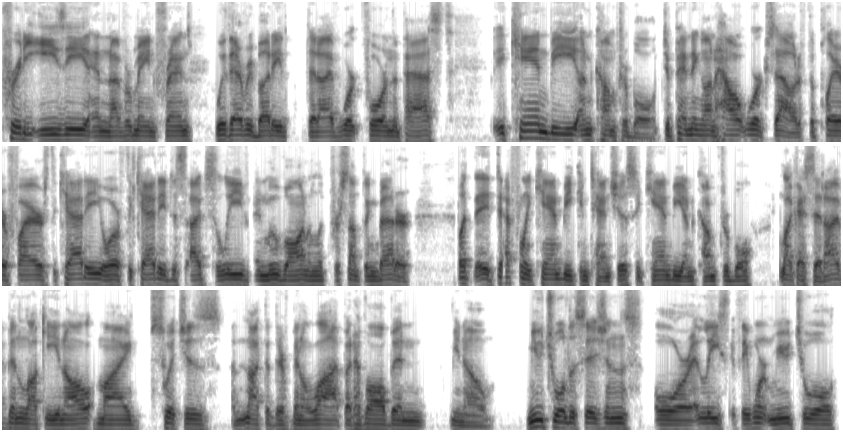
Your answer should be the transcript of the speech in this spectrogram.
pretty easy, and I've remained friends with everybody that I've worked for in the past. It can be uncomfortable depending on how it works out. If the player fires the caddy or if the caddy decides to leave and move on and look for something better. But it definitely can be contentious. It can be uncomfortable. Like I said, I've been lucky in all my switches, not that there have been a lot, but have all been, you know, mutual decisions, or at least if they weren't mutual,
